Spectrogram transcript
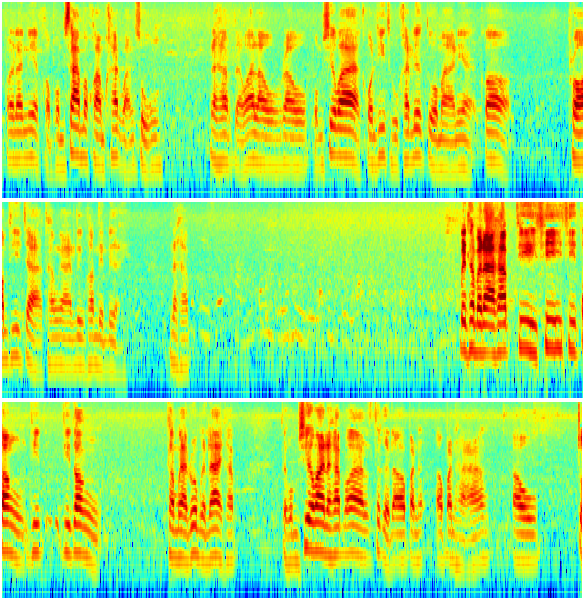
เพราะฉะนั้นเนี่ยขอผมทราบว่าความคาดหวังสูงนะครับ แต่ว่าเราเราผมเชื่อว่าคนที่ถูกคัดเลือกตัวมาเนี่ยก็พร้อมที่จะทำงานลืมความเหน็ดเหนื่อยนะครับ เป็นธรรมดาครับที่ที่ที่ต้องที่ที่ต้องทำงานร่วมกันได้ครับ แต่ผมเชื่อว่านะครับว่าถ้าเกิดเอาปัญเอาปัญหาเอาโจ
